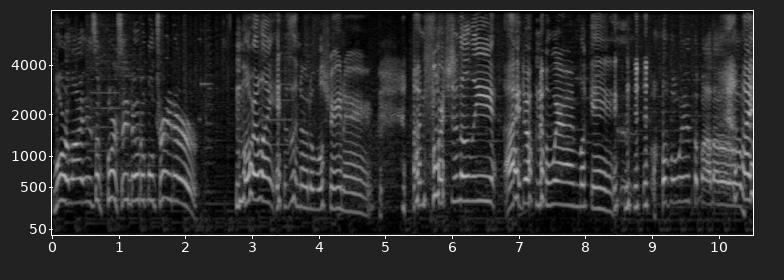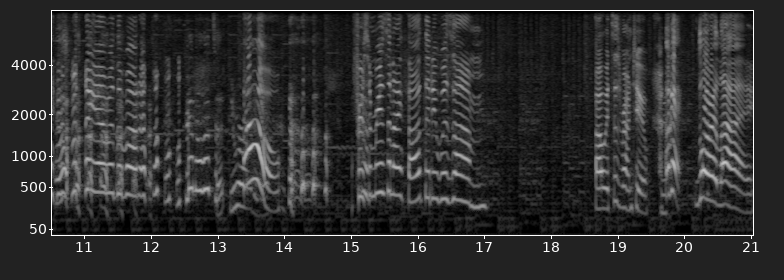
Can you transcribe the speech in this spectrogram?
Lorelei is, of course, a notable trainer. Lorelei is a notable trainer. Unfortunately, I don't know where I'm looking. All the way at the bottom. I, I am at the bottom. yeah, no, that's it. You were. already Oh! For some reason, I thought that it was um. Oh, it says round two. Okay, Lorelei,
